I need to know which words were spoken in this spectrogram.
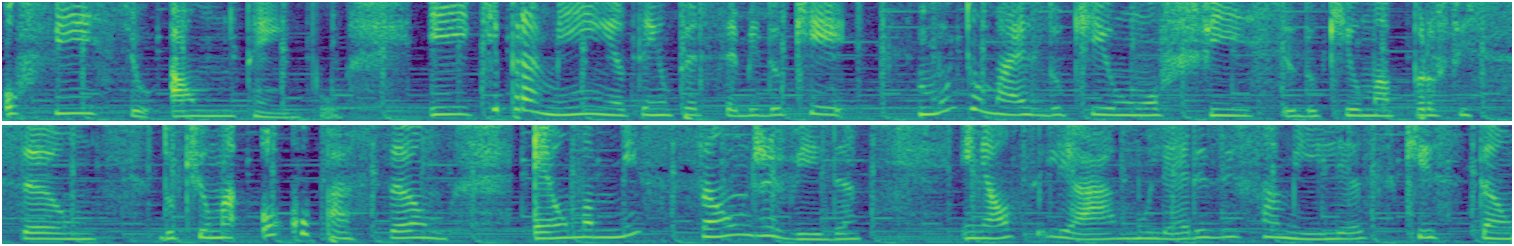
ofício há um tempo. E que para mim eu tenho percebido que muito mais do que um ofício, do que uma profissão, do que uma ocupação, é uma missão de vida em auxiliar mulheres e famílias que estão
